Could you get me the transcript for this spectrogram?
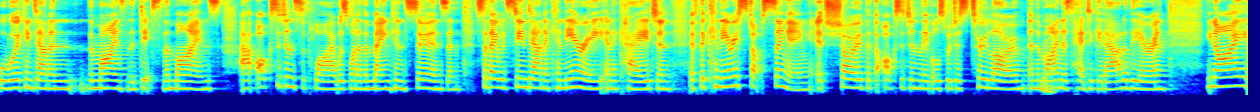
were working down in the mines, in the depths of the mines, our oxygen supply was one of the main concerns. And so they would send down a canary in a cage. And if the canary stopped singing, it showed that the oxygen levels were just too low and the right. miners had to get out of there. And you know, I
